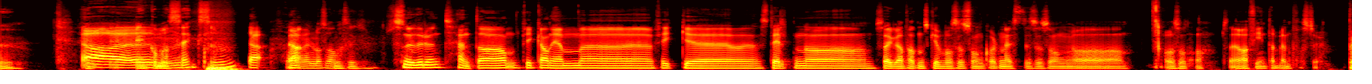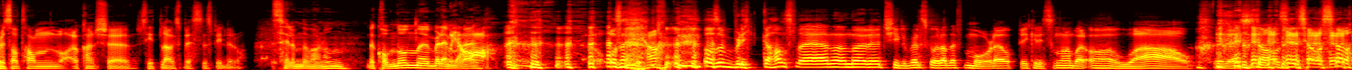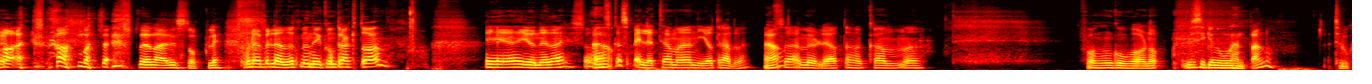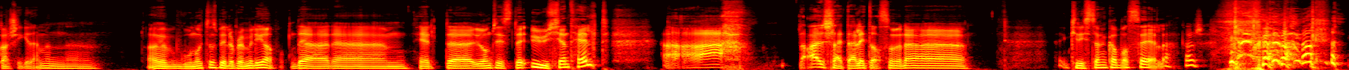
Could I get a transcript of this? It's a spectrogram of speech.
Ja, eh, 1,6 eller. Ja, Ja. vel noe sånt. snudde rundt, henta han, fikk han hjem, eh, fikk uh, stelt den og sørga for at han skulle få sesongkort neste sesong og, og sånt noe. Så det var fint av Ben Foster. Pluss at han var jo kanskje sitt lags beste spiller òg. Selv om det var noen Det kom noen uh, blemmer Ja! og, så, ja. og så blikket hans når Chilwell skåra det målet oppe i krysset, og han bare Å, wow! Det, det syns jeg også var ja, Den er ustoppelig. Ble belønnet med ny kontrakt òg, han. I juni der, så han Ja. skal spille til han er 39. Ja. Så det er mulig at han kan eh, få noen gode år nå. Hvis ikke noen henter den, da. Jeg tror kanskje ikke det, men uh, han er god nok til å spille Premier League. iallfall. Det er eh, helt uh, uomtvistelig. Ukjent helt? Ah, der sleit jeg litt, altså. Men uh, Christian Cabasele, kanskje?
